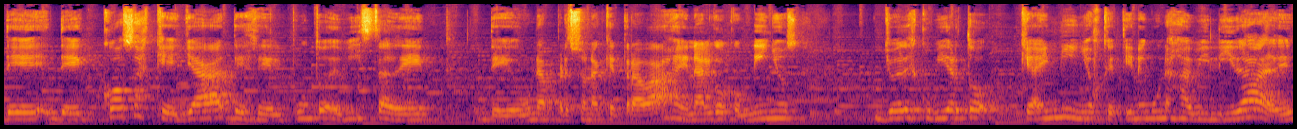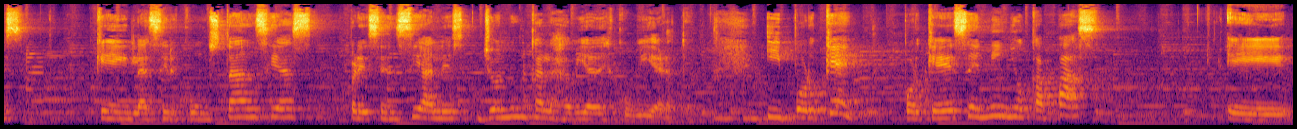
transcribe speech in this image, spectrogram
de, de cosas que ya desde el punto de vista de de una persona que trabaja en algo con niños, yo he descubierto que hay niños que tienen unas habilidades que en las circunstancias presenciales yo nunca las había descubierto. ¿Y por qué? Porque ese niño capaz, eh,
